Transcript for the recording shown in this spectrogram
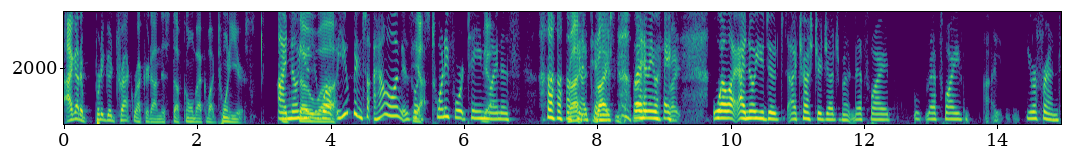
I got a pretty good track record on this stuff going back about 20 years. I And know so, you. Well, uh, you've been. T- how long is what? yeah. It's 2014 Yeah. minus no, 10 right, years. But right, anyway, right. well, I, I know you do. I trust your judgment. That's why. That's why I, you're a friend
